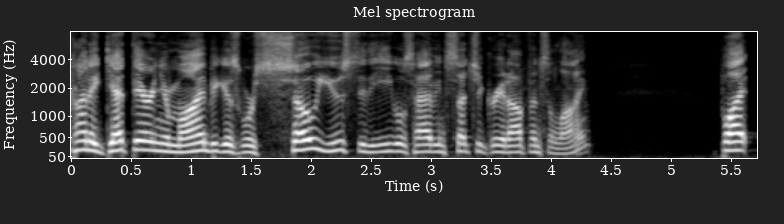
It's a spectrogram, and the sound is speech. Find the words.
kind of get there in your mind because we're so used to the Eagles having such a great offensive line. But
